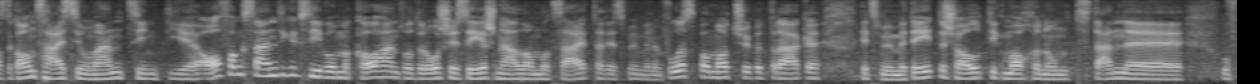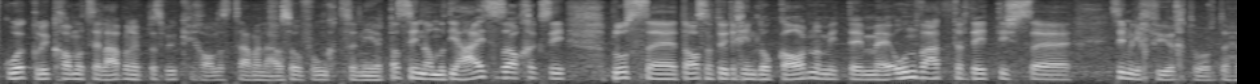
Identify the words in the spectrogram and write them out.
Also ganz heiße Moment sind die Anfangssendungen, die wir hatten, wo der Roger sehr schnell einmal gesagt hat, jetzt müssen wir einen Fußballmatch übertragen, jetzt müssen wir dort eine Schaltung machen und dann äh, auf gut Glück kann man zu erleben, ob das wirklich alles zusammen auch so funktioniert. Das sind einmal die heißen Sachen gewesen, plus äh, das natürlich in Locarno mit dem äh, Unwetter, dort ist es äh, ziemlich feucht worden.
